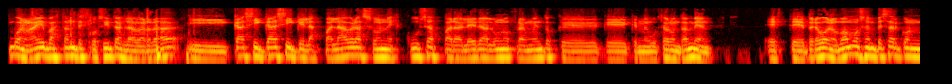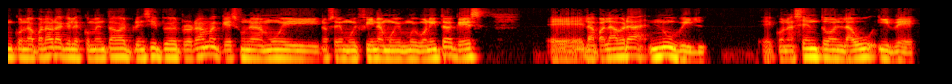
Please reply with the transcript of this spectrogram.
Bueno, hay bastantes cositas, la verdad, y casi, casi que las palabras son excusas para leer algunos fragmentos que, que me gustaron también. Este, pero bueno, vamos a empezar con, la palabra que les comentaba al principio del programa, que es una muy, no sé, muy fina, muy, muy bonita, que es eh, la palabra núbil, eh, con acento en la U y B.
